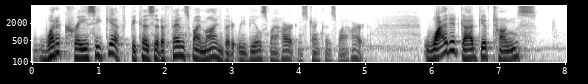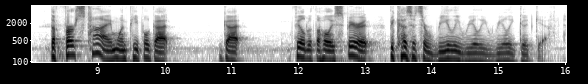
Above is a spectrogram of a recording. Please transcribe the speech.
what a crazy gift because it offends my mind, but it reveals my heart and strengthens my heart. Why did God give tongues the first time when people got, got filled with the Holy Spirit? Because it's a really, really, really good gift.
